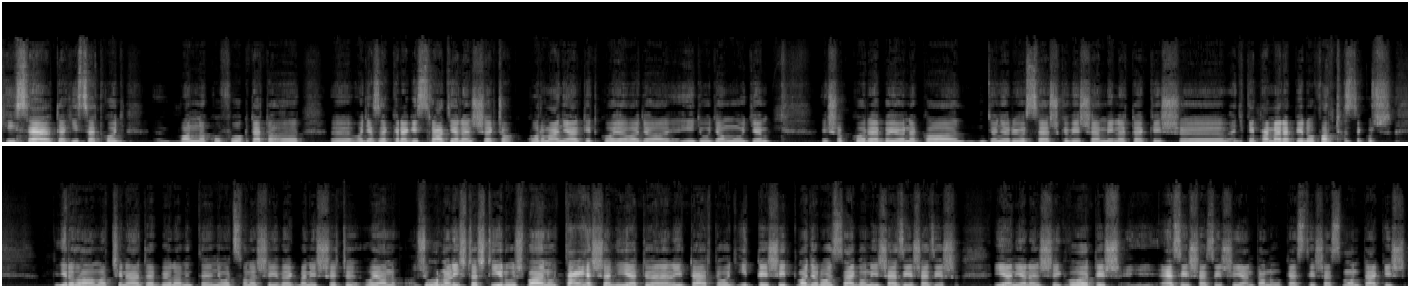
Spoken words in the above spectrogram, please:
hiszel, te hiszed, hogy vannak UFO-k, tehát hogy ezek regisztrált jelenségek, csak a kormány eltitkolja, vagy a, így úgy amúgy és akkor ebből jönnek a gyönyörű összeesküvés elméletek, és egyébként nem erre például fantasztikus irodalmat csinált ebből, amit a 80-as években, és olyan zsurnalista stílusban úgy teljesen hihetően elé tárta, hogy itt és itt Magyarországon is ez és ez is ilyen jelenség volt, és ez és ez is ilyen tanúk ezt és ezt mondták, és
